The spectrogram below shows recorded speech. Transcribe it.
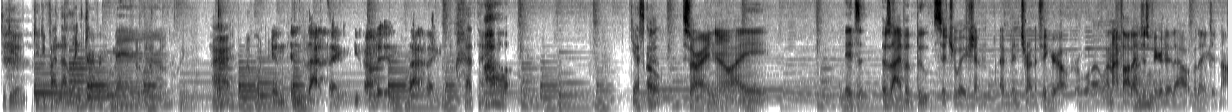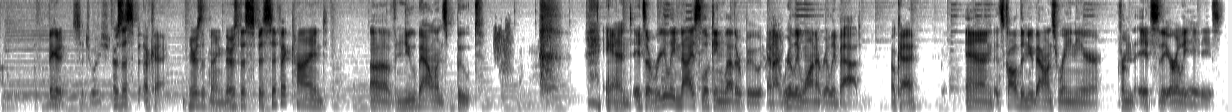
Did you did you find that link, Trevor? Man. All right, In in that thing, you found it in that thing. that thing. Oh, Yes, go. oh, sorry. No, I. It's. It was, I have a boot situation. I've been trying to figure out for a while, and I thought I just Oh. figured it out, but I did not. Figured it. Situation. There's this. Okay. Here's the thing. There's this specific kind of New Balance boot. And it's a really nice looking leather boot, and I really want it really bad. Okay. And it's called the New Balance Rainier from it's the early 80s.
